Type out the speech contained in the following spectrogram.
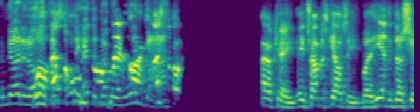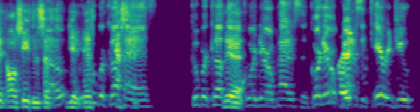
None at all. well, that's the only had the number one guy. the- Okay, and Travis Kelce, but he hasn't done shit all season. So No, yeah. Cooper Kupp has. Cooper Kupp Yeah. and Cordarrelle Patterson. Cordarrelle Right. Patterson carried you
